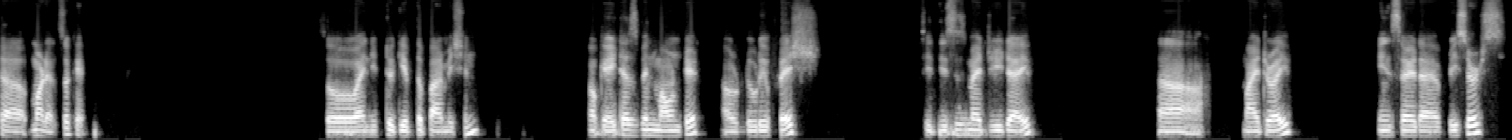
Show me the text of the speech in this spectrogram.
uh, models okay? So i need to give the permission. Okay it has been mounted. I'll do refresh. See this is my d drive uh, my drive inside i have research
